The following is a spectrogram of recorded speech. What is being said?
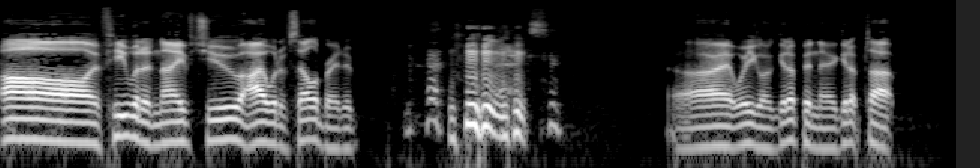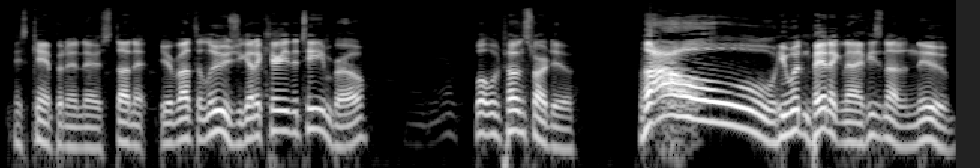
Oh, if he would have knifed you, I would have celebrated. Alright, where you going? Get up in there. Get up top. He's camping in there. Stun it. You're about to lose. You gotta carry the team, bro. I am. What would Pwn Star do? Oh! He wouldn't panic knife. He's not a noob.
